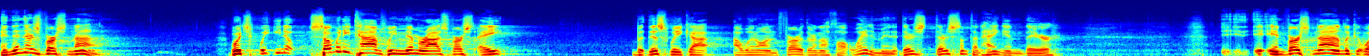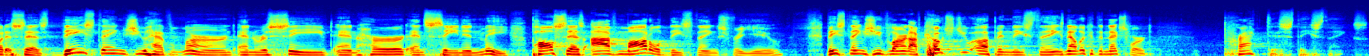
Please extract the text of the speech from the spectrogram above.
And then there's verse 9, which we, you know, so many times we memorize verse 8, but this week I, I went on further and I thought, wait a minute, there's, there's something hanging there. In verse 9, look at what it says. These things you have learned and received and heard and seen in me. Paul says, I've modeled these things for you. These things you've learned, I've coached you up in these things. Now look at the next word practice these things.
